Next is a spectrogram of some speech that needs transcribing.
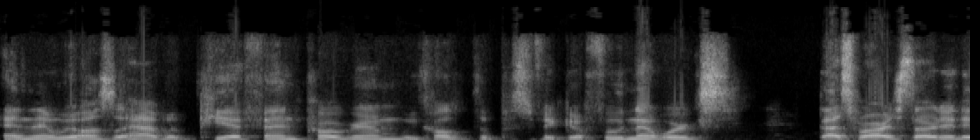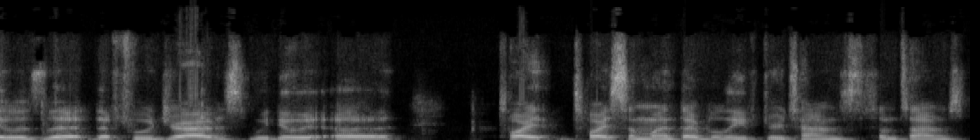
And then we also have a pfn program. We call it the pacifica food networks. That's where i started. It was the the food drives. We do it uh, twice twice a month i believe three times sometimes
